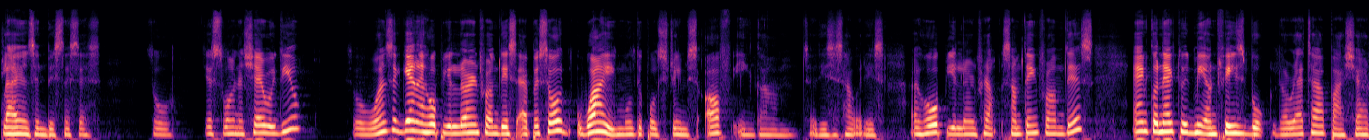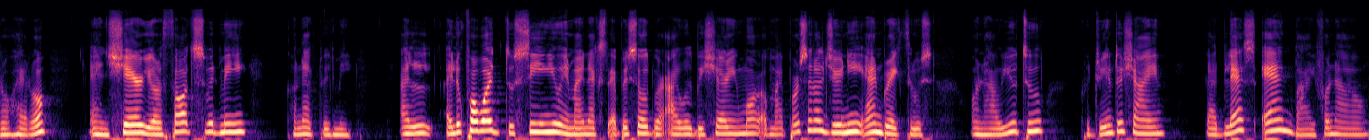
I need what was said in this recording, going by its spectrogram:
clients and businesses. So just want to share with you. So once again, I hope you learned from this episode why multiple streams of income. So this is how it is. I hope you learned from something from this and connect with me on Facebook, Loretta Pasha Rojero, and share your thoughts with me. Connect with me. I, I look forward to seeing you in my next episode where I will be sharing more of my personal journey and breakthroughs on how you too could dream to shine. God bless and bye for now.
